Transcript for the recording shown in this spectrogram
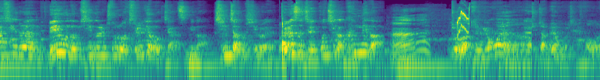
사실은 매운 음식을 주로 즐겨 먹지 않습니다. 진짜로 싫어해요. 그래서 제 꼬치가 큽니다. 저 같은 경우에는 네. 진짜 매운 걸 잘 먹어요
